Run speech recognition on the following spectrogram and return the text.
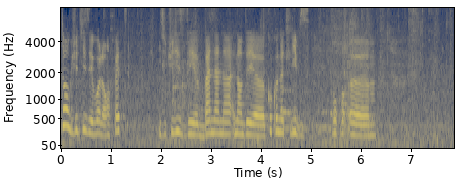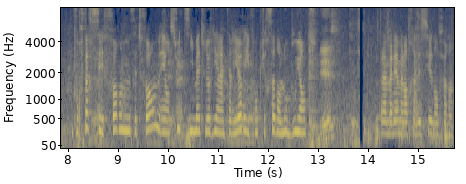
Donc je disais, voilà, en fait, ils utilisent des bananas, non, des euh, coconut leaves pour... Euh, pour faire ces formes, cette forme et ensuite ils mettent le riz à l'intérieur et ils font cuire ça dans l'eau bouillante. Voilà, Mariam elle est en train d'essayer d'en faire un.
